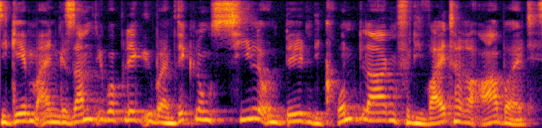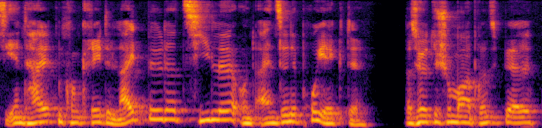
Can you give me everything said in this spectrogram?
Sie geben einen Gesamtüberblick über Entwicklungsziele und bilden die Grundlagen für die weitere Arbeit. Sie enthalten konkrete Leitbilder, Ziele und einzelne Projekte. Das hört sich schon mal prinzipiell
